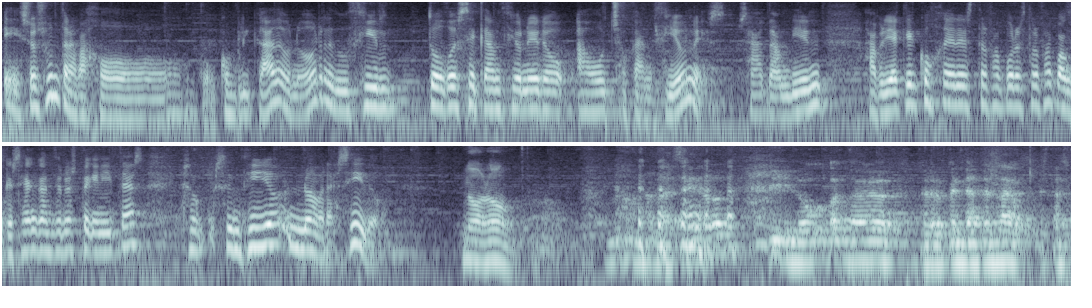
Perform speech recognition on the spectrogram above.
Eso es un trabajo complicado, ¿no? Reducir todo ese cancionero a ocho canciones. O sea, también habría que coger estrofa por estrofa, aunque sean canciones pequeñitas, eso sencillo no habrá sido. No, no. No, no habrá sido. Y luego cuando de repente haces la, estás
